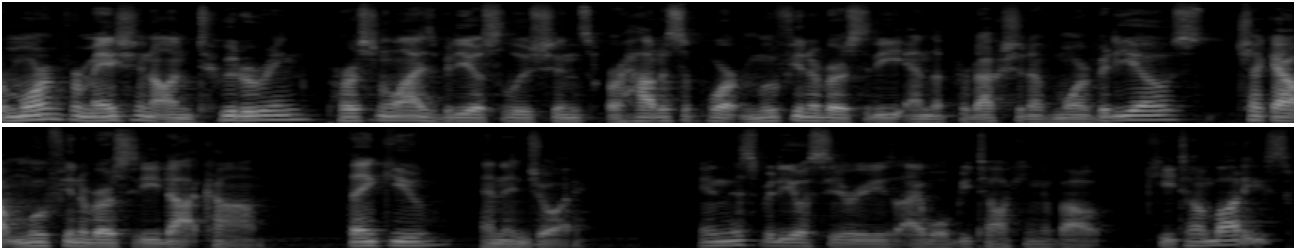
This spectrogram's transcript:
For more information on tutoring, personalized video solutions, or how to support MOOF University and the production of more videos, check out moofuniversity.com. Thank you and enjoy. In this video series, I will be talking about ketone bodies.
